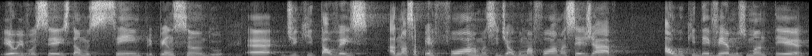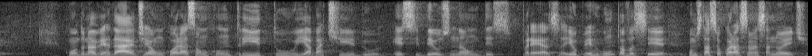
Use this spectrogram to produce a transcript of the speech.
Eu e você estamos sempre pensando é, de que talvez a nossa performance, de alguma forma, seja algo que devemos manter, quando na verdade é um coração contrito e abatido, esse Deus não despreza. Eu pergunto a você, como está seu coração essa noite?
